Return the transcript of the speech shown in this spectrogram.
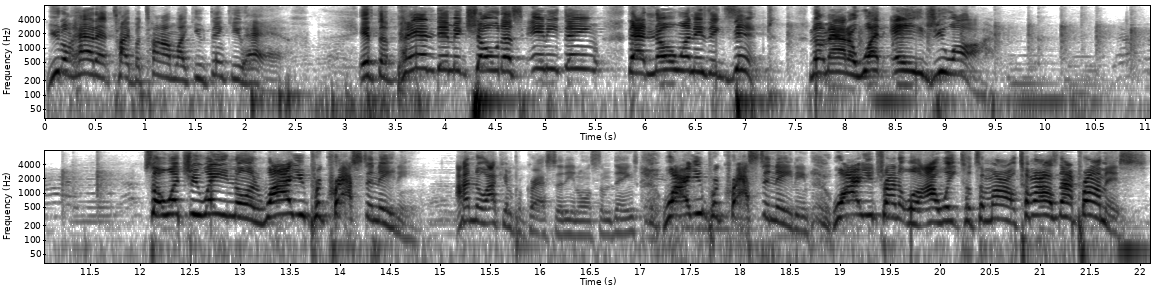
You don't have that type of time like you think you have. If the pandemic showed us anything, that no one is exempt, no matter what age you are. So what you waiting on? Why are you procrastinating? I know I can procrastinate on some things. Why are you procrastinating? Why are you trying to? Well, I'll wait till tomorrow. Tomorrow's not promised.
